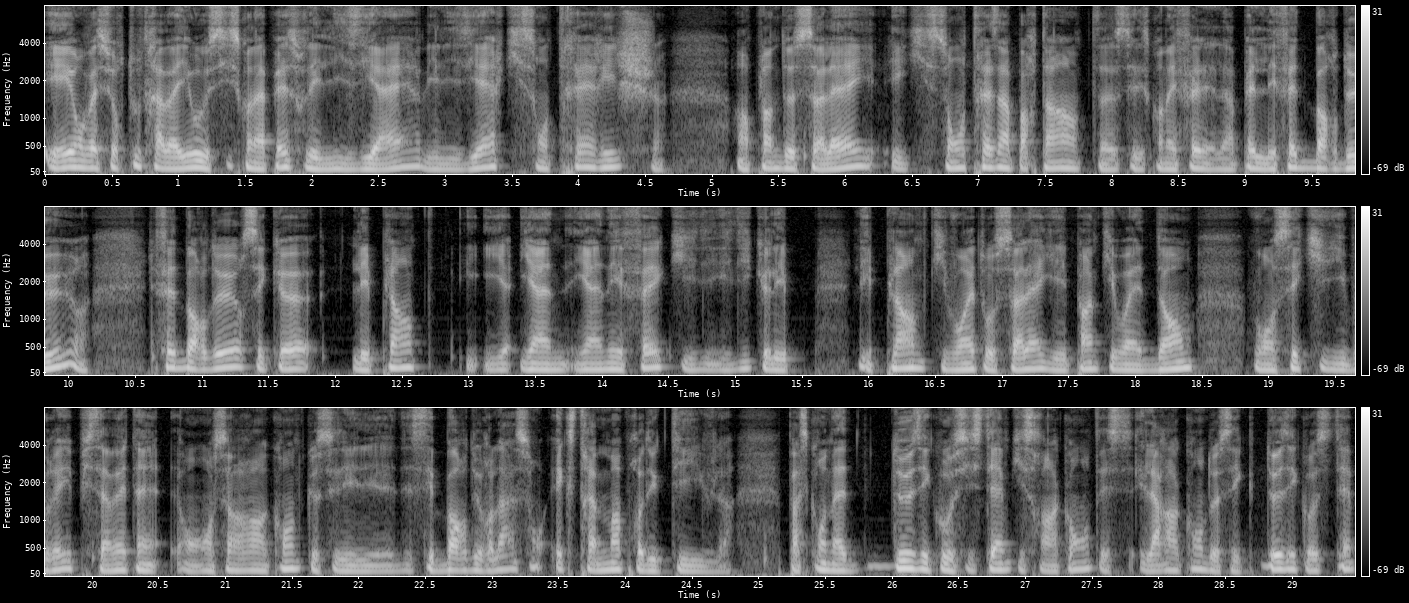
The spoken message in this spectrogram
Et on va surtout travailler aussi ce qu'on appelle sur les lisières. Les lisières qui sont très riches en plantes de soleil et qui sont très importantes. C'est ce qu'on appelle l'effet de bordure. L'effet de bordure, c'est que les plantes, il y, a, un effet qui dit que les, plantes qui vont être au soleil et les plantes qui vont être d'ombre vont s'équilibrer, puis ça va être on, s'en rend compte que ces, bordures-là sont extrêmement productives, parce qu'on a deux écosystèmes qui se rencontrent et, la rencontre de ces deux écosystèmes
